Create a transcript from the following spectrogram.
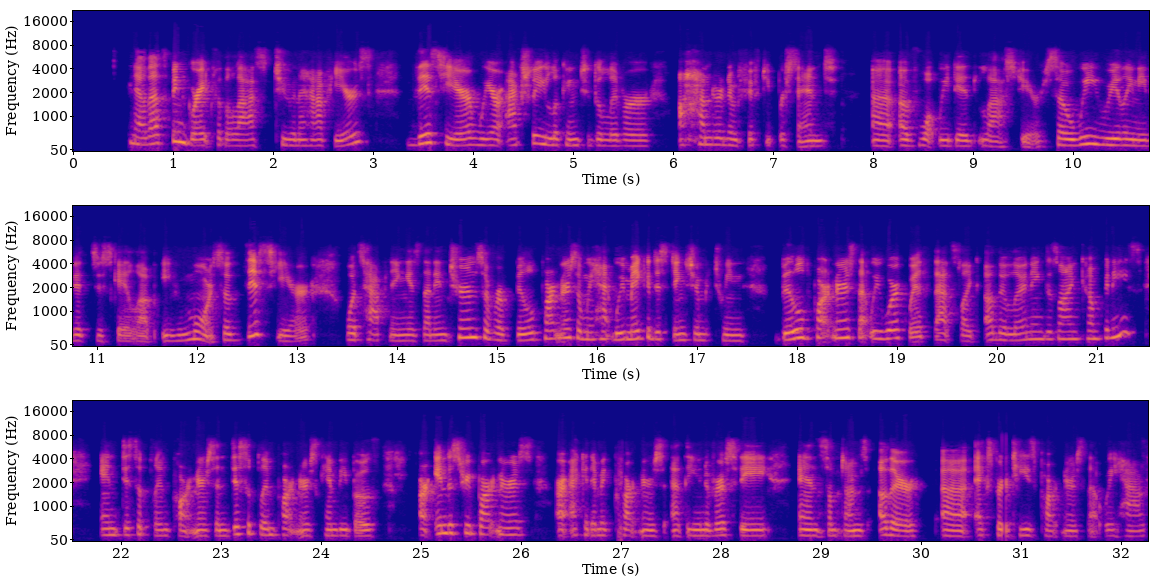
Now, that's been great for the last two and a half years. This year, we are actually looking to deliver 150% uh, of what we did last year. So we really needed to scale up even more. So this year, what's happening is that in terms of our build partners, and we have we make a distinction between build partners that we work with, that's like other learning design companies, and discipline partners. And discipline partners can be both our industry partners, our academic partners at the university, and sometimes other uh, expertise partners that we have.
